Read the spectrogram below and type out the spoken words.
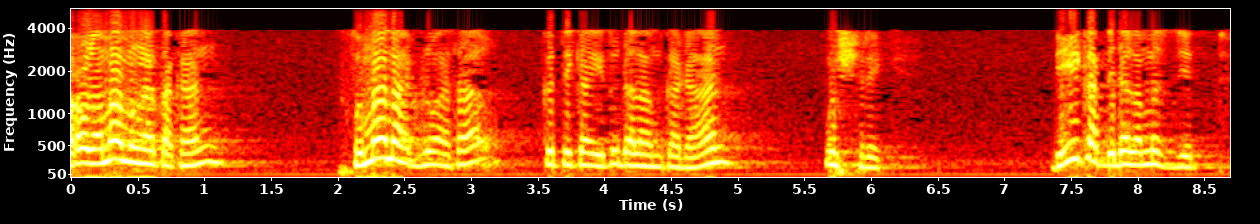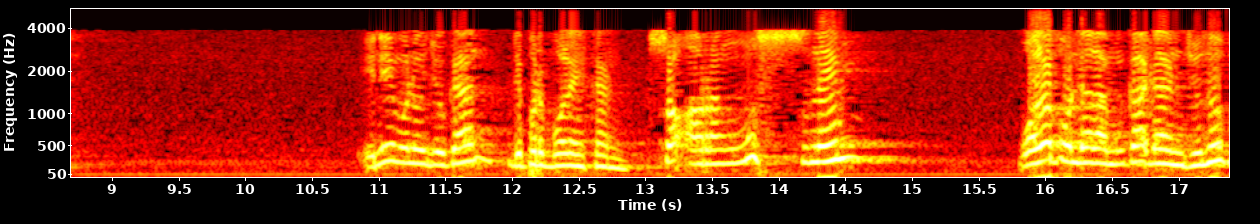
Para ulama mengatakan Sumama ibnu Usal ketika itu dalam keadaan musyrik. Diikat di dalam masjid. Ini menunjukkan diperbolehkan seorang muslim muslim walaupun dalam keadaan junub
